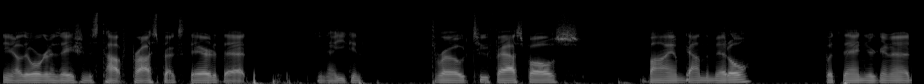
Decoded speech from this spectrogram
you know, the organization's top prospects there that, you know, you can throw two fastballs, by them down the middle, but then you're gonna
